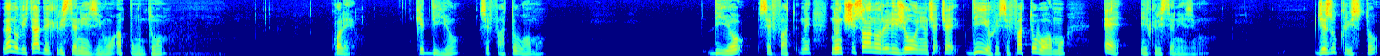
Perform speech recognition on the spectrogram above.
la novità del cristianesimo, appunto, qual è? Che Dio si è fatto uomo. Dio si è fatto... Non ci sono religioni, cioè Dio che si è fatto uomo è il cristianesimo. Gesù Cristo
